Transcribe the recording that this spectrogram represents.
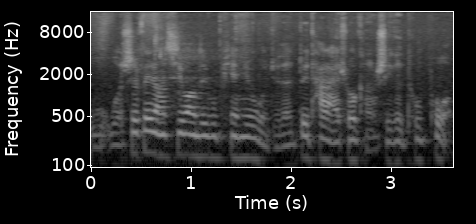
我我是非常希望这部片，就我觉得对他来说可能是一个突破。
